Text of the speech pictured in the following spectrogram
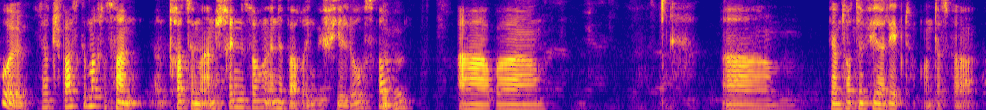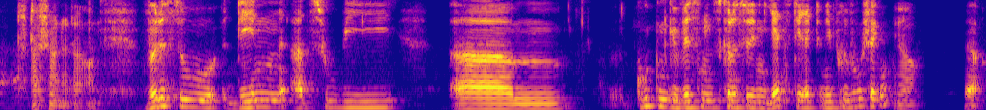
cool. Es hat Spaß gemacht. Es war ein, trotzdem ein anstrengendes Wochenende, weil auch irgendwie viel los war. Mhm. Aber ähm, wir haben trotzdem viel erlebt und das war das Schöne daran. Würdest du den Azubi ähm, guten Gewissens, könntest du den jetzt direkt in die Prüfung schicken? Ja. Ja,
